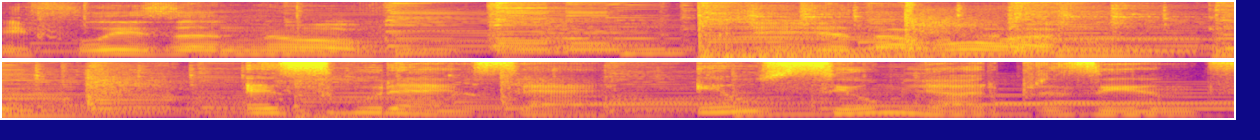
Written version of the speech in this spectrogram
e feliz ano novo! A ginja está boa! A segurança é o seu melhor presente.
